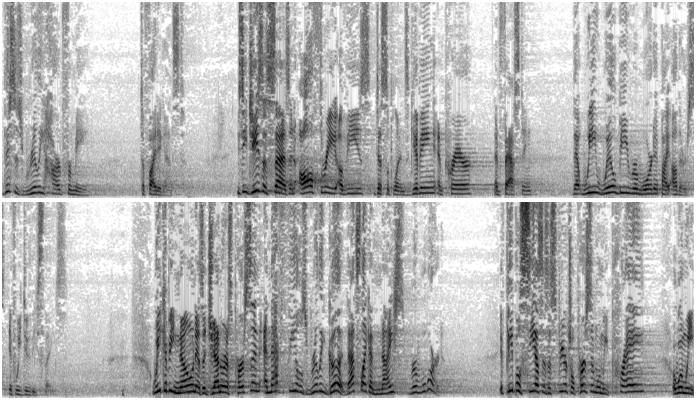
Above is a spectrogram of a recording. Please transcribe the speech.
this is really hard for me to fight against. You see, Jesus says in all three of these disciplines, giving and prayer and fasting, that we will be rewarded by others if we do these things. We could be known as a generous person, and that feels really good. That's like a nice reward. If people see us as a spiritual person when we pray, or when we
